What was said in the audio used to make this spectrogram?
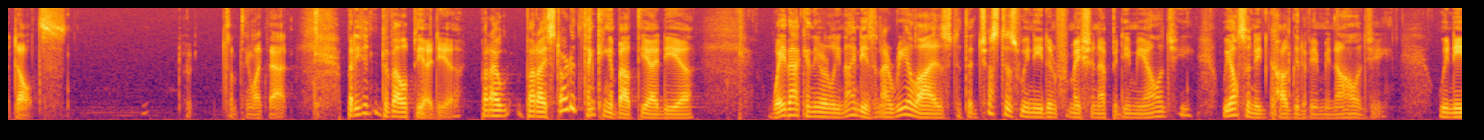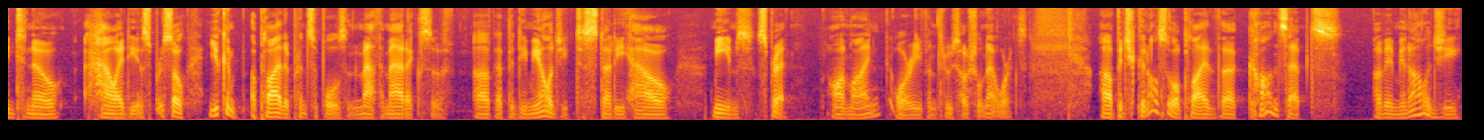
adults something like that. But he didn't develop the idea. But I but I started thinking about the idea way back in the early 90s, and I realized that just as we need information epidemiology, we also need cognitive immunology. We need to know how ideas spread. So you can apply the principles and mathematics of, of epidemiology to study how memes spread online or even through social networks. Uh, but you can also apply the concepts of immunology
